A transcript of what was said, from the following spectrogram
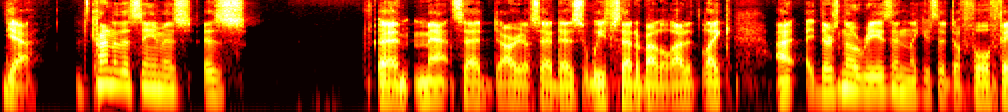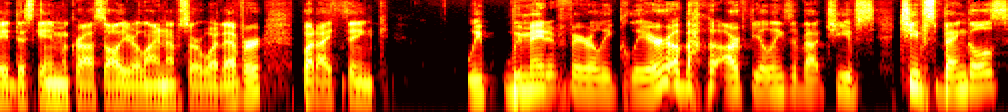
Yeah. It's kind of the same as as uh, Matt said, Dario said, as we've said about a lot of like, I, there's no reason, like you said, to full fade this game across all your lineups or whatever. But I think we we made it fairly clear about our feelings about Chiefs Chiefs Bengals,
